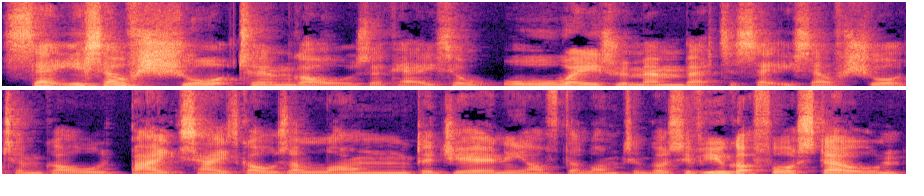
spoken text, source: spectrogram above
set yourself short term goals. Okay. So always remember to set yourself short term goals, bite sized goals along the journey of the long term goals. If you've got four stone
